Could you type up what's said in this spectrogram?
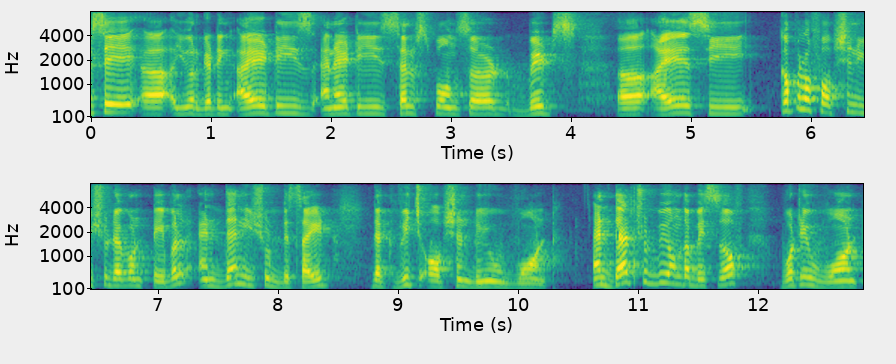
us say uh, you are getting IITs, NITs, self-sponsored, BITS, uh, ISC, couple of options you should have on table and then you should decide that which option do you want and that should be on the basis of what you want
